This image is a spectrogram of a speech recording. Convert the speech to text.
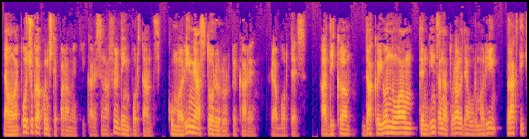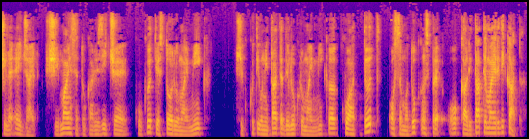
Dar mă mai pot juca cu niște parametri care sunt la fel de importanți, cu mărimea story pe care le abordez. Adică dacă eu nu am tendința naturală de a urmări practicile agile și mindset-ul care zice cu cât e storiul mai mic și cu cât e unitatea de lucru mai mică, cu atât o să mă duc înspre o calitate mai ridicată.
